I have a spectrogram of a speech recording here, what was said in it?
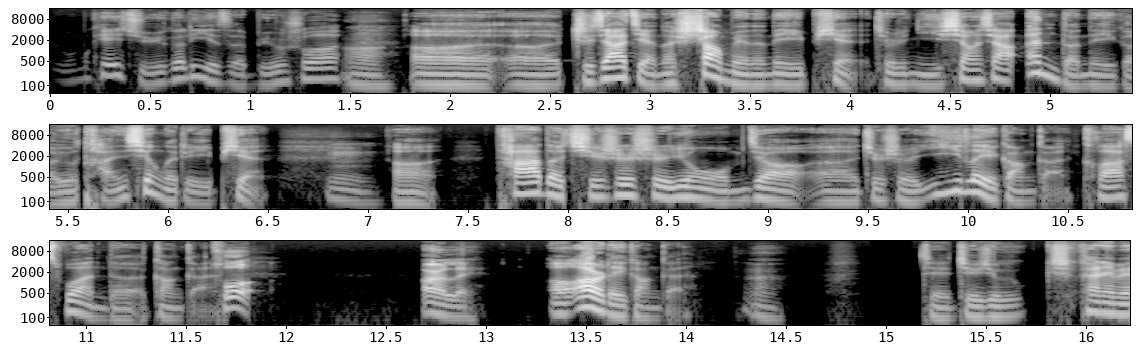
我们可以举一个例子，比如说，嗯呃呃，指甲剪的上面的那一片，就是你向下摁的那个有弹性的这一片，嗯，啊、它的其实是用我们叫呃，就是一类杠杆 （Class One） 的杠杆，错，二类。哦，二类杠杆。嗯，这这就看见没？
